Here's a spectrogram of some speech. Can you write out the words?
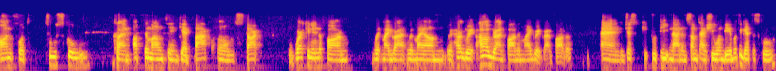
on foot to school, climb up the mountain, get back home, start working in the farm with my grand with my um with her great her grandfather, my great grandfather and just keep repeating that. And sometimes she won't be able to get to school.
